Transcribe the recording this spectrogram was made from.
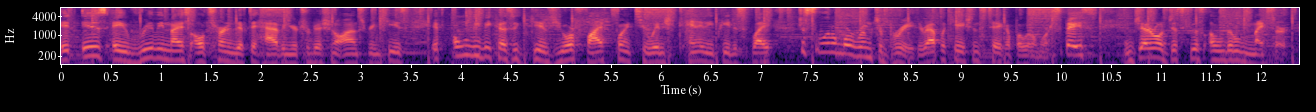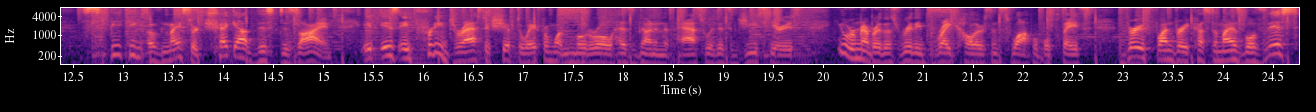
It is a really nice alternative to having your traditional on-screen keys, if only because it gives your 5.2-inch 1080p display just a little more room to breathe. Your applications take up a little more space. In general, just feels a little nicer. Speaking of nicer, check out this design. It is a pretty drastic shift away from what Motorola has done in the past with its G series. You remember those really bright colors and swappable plates. Very fun, very customizable. This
